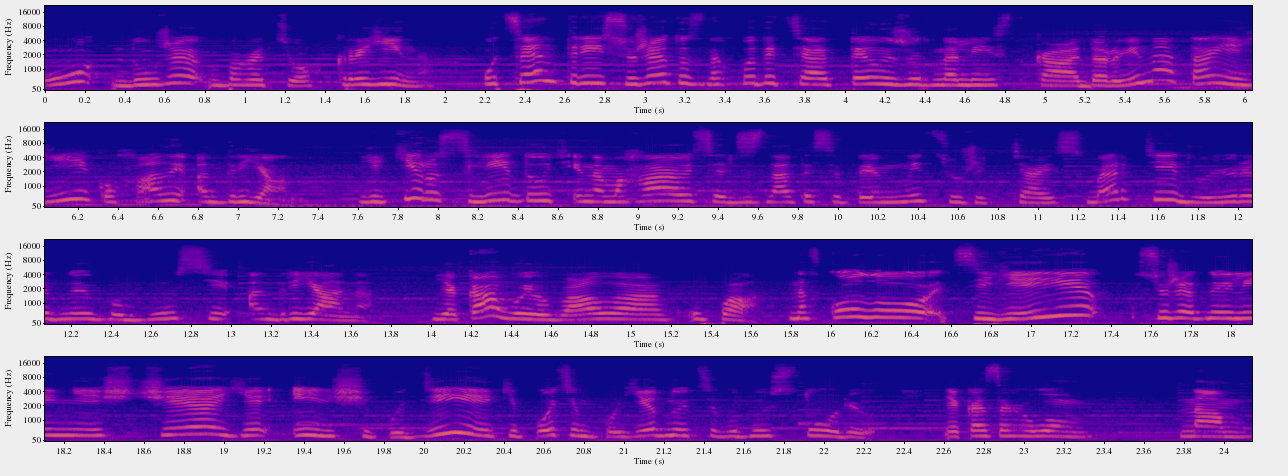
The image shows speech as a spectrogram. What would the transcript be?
у дуже багатьох країнах. У центрі сюжету знаходиться тележурналістка Дарина та її коханий Андріан, які розслідують і намагаються дізнатися таємницю життя і смерті двоюрідної бабусі Андріана. Яка воювала в УПА навколо цієї сюжетної лінії ще є інші події, які потім поєднуються в одну історію, яка загалом нам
